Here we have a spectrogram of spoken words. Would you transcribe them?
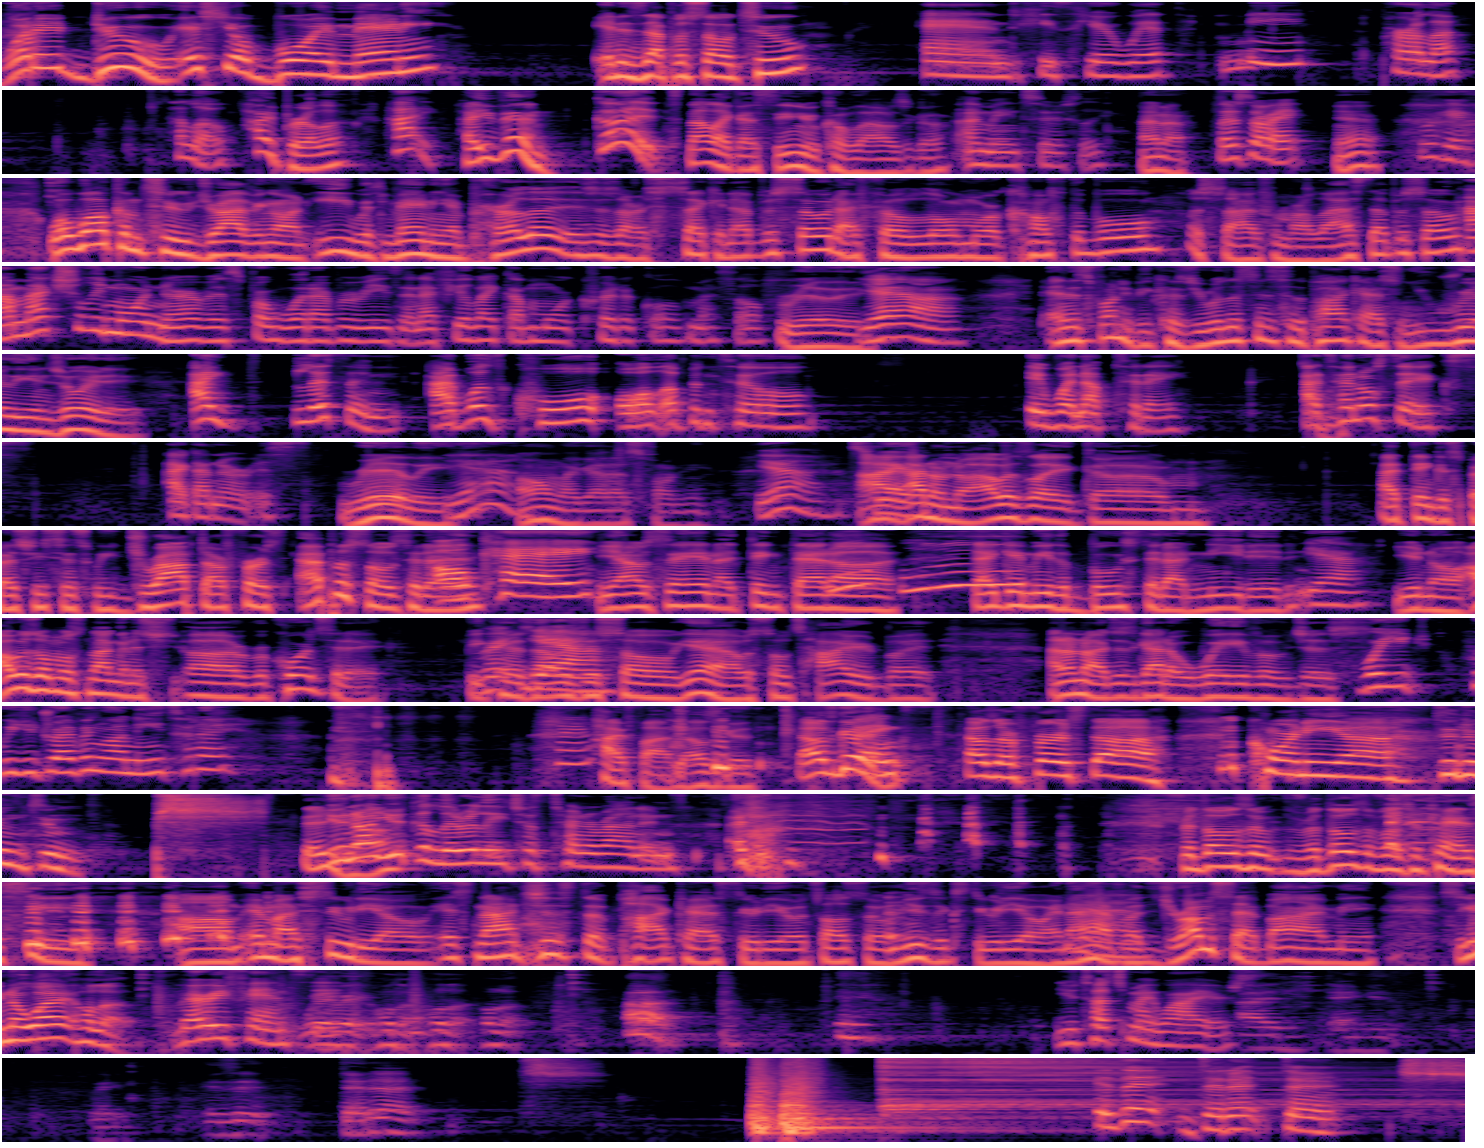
What it do? It's your boy Manny. It is episode two. And he's here with me, Perla. Hello. Hi Perla. Hi. How you been? Good. It's not like I seen you a couple hours ago. I mean, seriously. I know. But it's all right. Yeah. We're here. Well, welcome to Driving on E with Manny and Perla. This is our second episode. I feel a little more comfortable aside from our last episode. I'm actually more nervous for whatever reason. I feel like I'm more critical of myself. Really? Yeah. And it's funny because you were listening to the podcast and you really enjoyed it. I listen, I was cool all up until it went up today. At Mm. 10:06, I got nervous. Really? Yeah. Oh my god, that's funny. Yeah. I. I don't know. I was like, um, I think especially since we dropped our first episode today. Okay. You know what I'm saying? I think that uh that gave me the boost that I needed. Yeah. You know, I was almost not gonna sh- uh, record today because I yeah. was just so yeah, I was so tired. But I don't know. I just got a wave of just Were you were you driving on E today? high five. That was good. That was good. Thanks. That was our first uh corny. uh Dun-dun-dun. There you, You know go. you could literally just turn around and for those of for those of us who can't see, um, in my studio, it's not just a podcast studio; it's also a music studio, and I have a drum set behind me. So you know what? Hold up. very fancy. Wait, wait, hold up, hold up, hold up. Ah. You touched my wires. I dang it. Wait, is it da da? Is it didn't dun shh.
